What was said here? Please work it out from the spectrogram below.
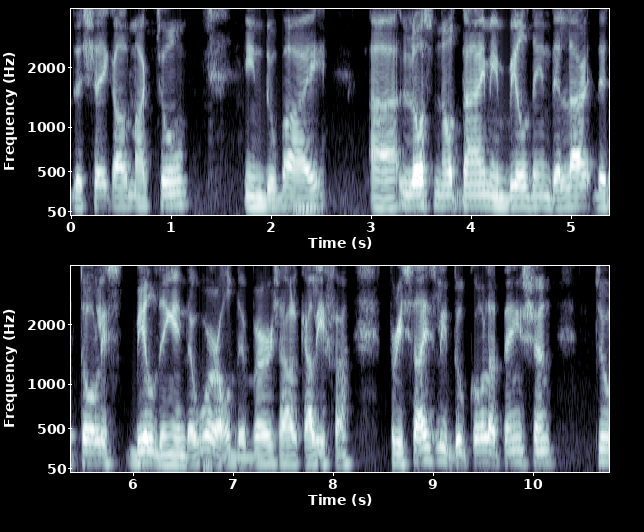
the Sheikh Al Maktoum in Dubai uh, lost no time in building the, lar- the tallest building in the world, the Burj Al Khalifa, precisely to call attention to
